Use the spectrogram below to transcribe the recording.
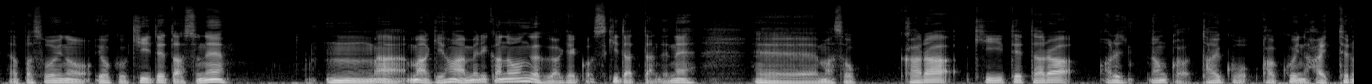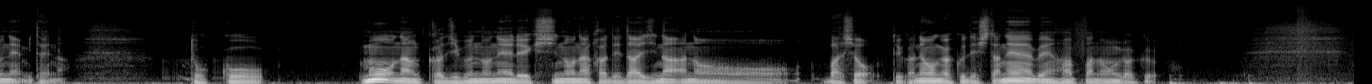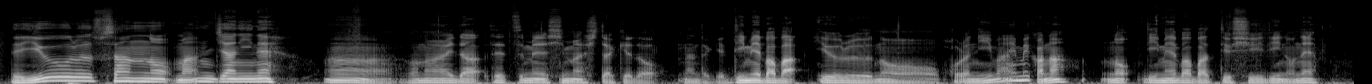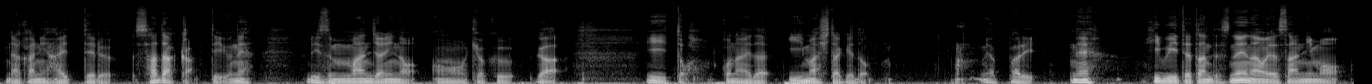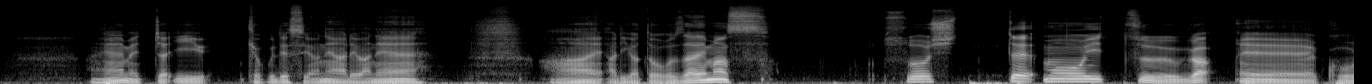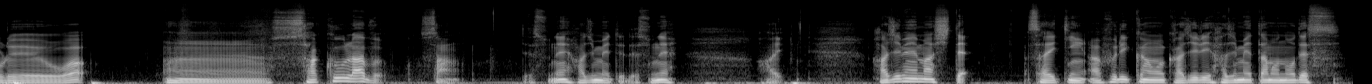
やっぱそういうのよく聞いてたっすね。うん、まあまあ基本アメリカの音楽が結構好きだったんでね、えー、まあそっから聞いてたらあれなんか太鼓かっこいいの入ってるねみたいな。とこもなんか自分のね歴史の中で大事なあのー、場所っていうかね音楽でしたね。ベン・ハッパの音楽。でユールさんの漫画にね。うん、この間説明しましたけど、なんだっけ、ディメババ、ユールの、これは2枚目かな？のディメババっていう CD のね、中に入ってる、サダカっていうね、リズムマンジャニの曲がいいと、この間言いましたけど、やっぱりね、響いてたんですね、直哉さんにも。ね、めっちゃいい曲ですよね、あれはね。はい、ありがとうございます。そしてもう一通が、えー、これは、うん、サクラブさんですね。初めてですね。はい。はじめまして。最近アフリカンをかじり始めたものです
